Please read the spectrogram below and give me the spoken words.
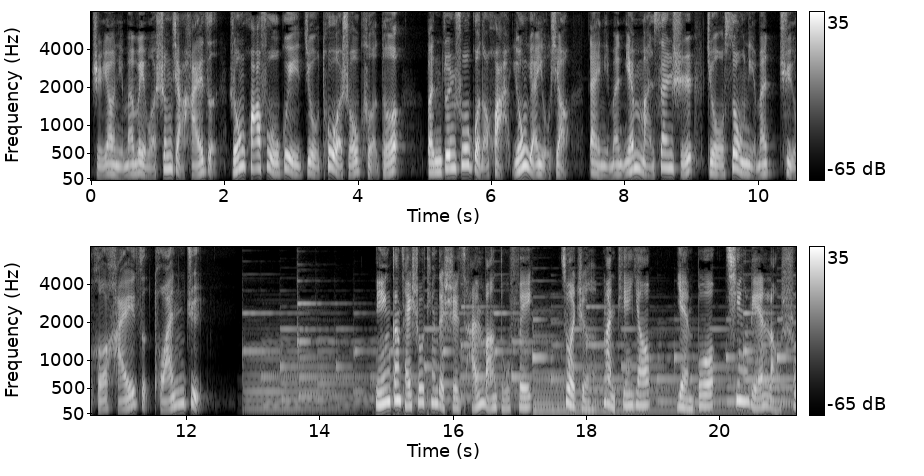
只要你们为我生下孩子，荣华富贵就唾手可得。本尊说过的话永远有效。待你们年满三十，就送你们去和孩子团聚。您刚才收听的是《蚕王毒妃》，作者漫天妖，演播青莲老树。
